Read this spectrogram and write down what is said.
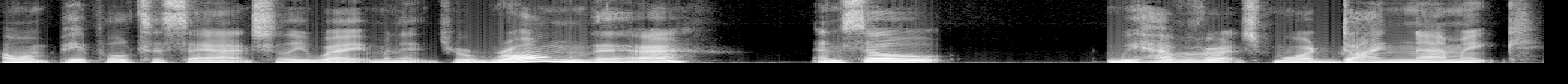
I want people to say, actually, wait a minute, you're wrong there. And so we have a much more dynamic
